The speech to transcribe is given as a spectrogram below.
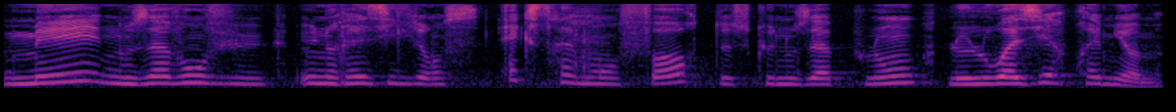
Mais nous avons vu une résilience extrêmement forte de ce que nous appelons le loisir premium.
